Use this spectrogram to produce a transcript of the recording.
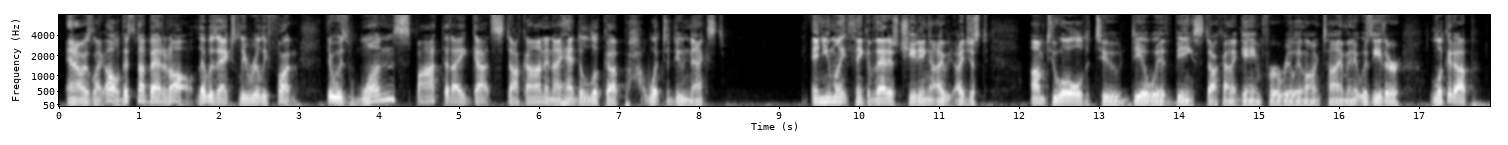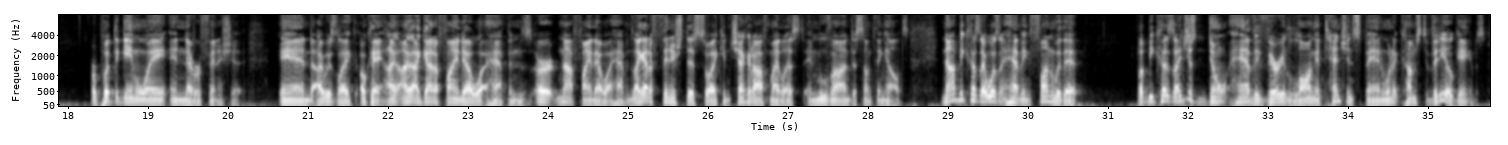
and I was like, oh, that's not bad at all. That was actually really fun. There was one spot that I got stuck on, and I had to look up what to do next. And you might think of that as cheating. I I just I'm too old to deal with being stuck on a game for a really long time. And it was either look it up or put the game away and never finish it. And I was like, okay, I, I, I got to find out what happens, or not find out what happens. I got to finish this so I can check it off my list and move on to something else. Not because I wasn't having fun with it, but because I just don't have a very long attention span when it comes to video games.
